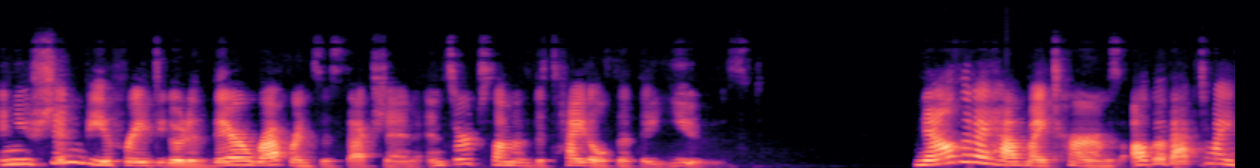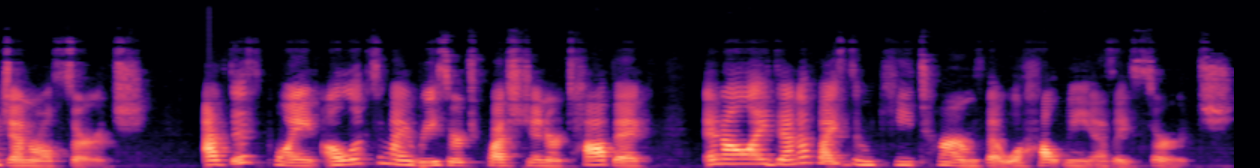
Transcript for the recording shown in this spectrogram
and you shouldn't be afraid to go to their references section and search some of the titles that they used. Now that I have my terms, I'll go back to my general search. At this point, I'll look to my research question or topic and I'll identify some key terms that will help me as I search.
